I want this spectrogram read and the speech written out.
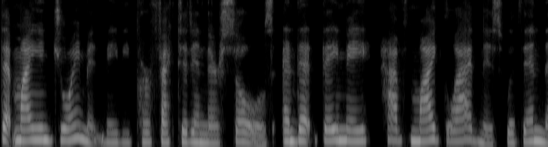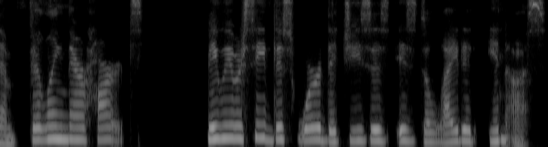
that my enjoyment may be perfected in their souls, and that they may have my gladness within them, filling their hearts. May we receive this word that Jesus is delighted in us,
